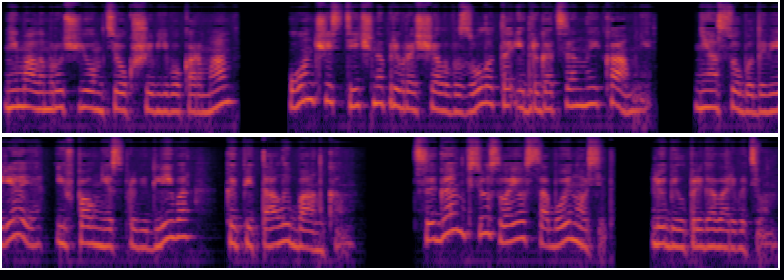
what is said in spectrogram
немалым ручьем текшие в его карман, он частично превращал в золото и драгоценные камни, не особо доверяя и вполне справедливо капиталы банкам. «Цыган все свое с собой носит», — любил приговаривать он.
